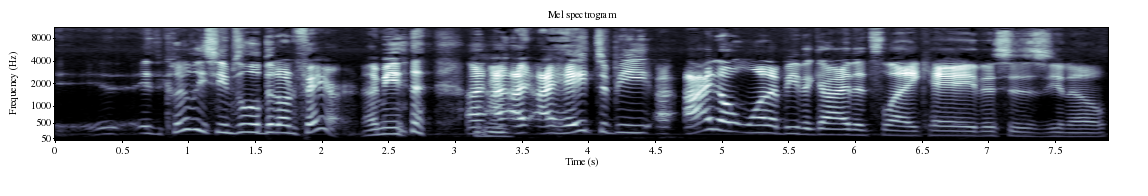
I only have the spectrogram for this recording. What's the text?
it clearly seems a little bit unfair. I mean, I, mm-hmm. I, I, hate to be. I, I don't want to be the guy that's like, hey, this is you know,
